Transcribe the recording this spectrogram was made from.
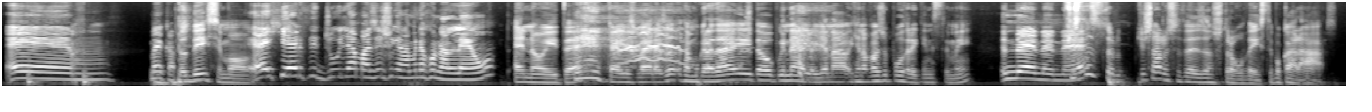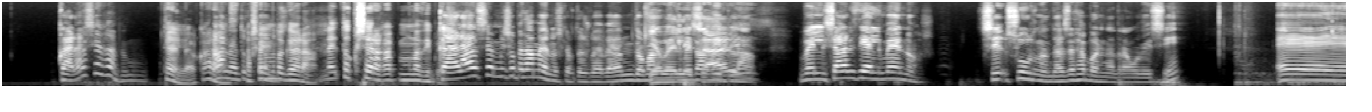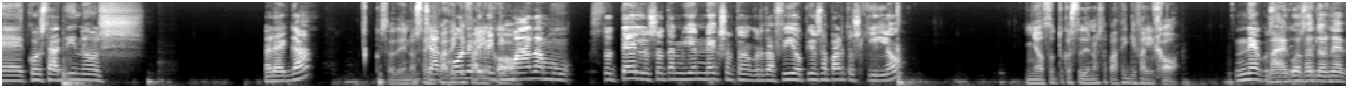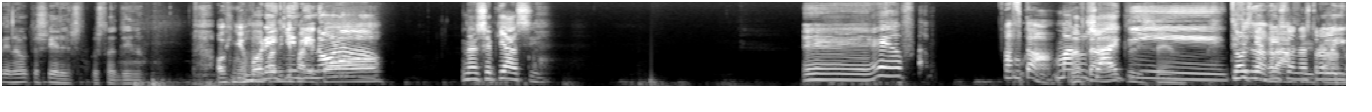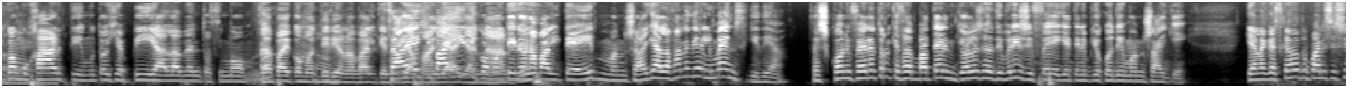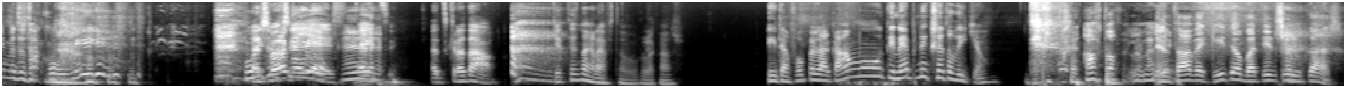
Ε, με έκαψες. Το ντύσιμο. Έχει έρθει η Τζούλια μαζί σου για να μην έχω να λέω. Εννοείται. Καλησπέρα σας. Θα μου κρατάει το πινέλο για να, για να βάζω πούδρα εκείνη τη στιγμή. Ναι, ναι, ναι. Ποιος άλλος θες να σου τραγουδήσει, τύπο καράς; Καράσει αγάπη μου; Τέλεια, ο καράς. Α, ναι, το θα φέρουμε τον ξέρεις. καρά. Ναι, το ξέρω, αγάπη μου να δίπλα. Καράσε μισοπεθαμένο κι αυτός βέβαια. Μην το Και ο μάθουμε και μετά Βελισσάρης. δίπλα. Βελισσάρη διαλυμένος. Σούρνοντας, δεν θα μπορεί να τραγουδήσει. Ε, Κωνσταντίνος Ρέγκα. Κωνσταντίνος, θα έχει πάθει Τσακώνεται με τη κεφαλικό. μάνα μου στο τέλος όταν βγαίνουν έξω από το νεκροταφείο. Ποιο θα πάρει το σκύλο. Νιώθω ότι ο Κωνσταντίνος θα πάθει κεφαλικό. Ναι, Μα Κωνσταντίνος εγώ θα τελικά. τον έδινα ούτως ή άλλως στον Κωνσταντίνο. Όχι, νιώθω Μπορεί ότι θα πάθει εκείνη την κεφαλικό. ώρα να σε πιάσει. Ε, ε, αυ- Αυτά. Μανουσάκι, έκλεισε. Τι το θες να είχε δει γράφει στον αστρολογικό πάνω, μου ρε. χάρτη, μου το είχε πει, αλλά δεν το θυμόμουν. Θα πάει κομμωτήριο να βάλει και Θα μια έχει μαλλιά πάει για ήδη να κομμωτήριο έρθει. να βάλει tape, μανουσάκι, αλλά θα είναι διαλυμένη στην κηδεία. Θα σηκώνει φέρετρο και θα πατέρνει και όλα θα τη βρίζει φέη γιατί είναι πιο κοντή η μανουσάκι. Και αναγκαστικά θα το πάρεις εσύ με το τακούνι. Που Θα τις είσαι πάρω ψηλή. καλιέ. Έτσι. Θα τις κρατάω. Και τι θες να γράφεις το πλακά σου. Η ταφόπελακά μου την έπνιξε το δίκιο. Αυτό θέλω να λέω. Ενθάδε κοίτα ο Μπατήρης ο Λουκάς.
